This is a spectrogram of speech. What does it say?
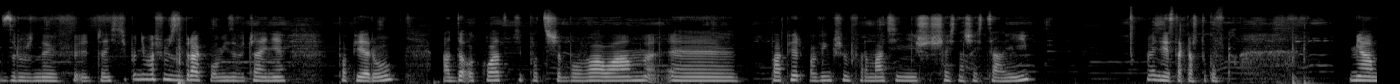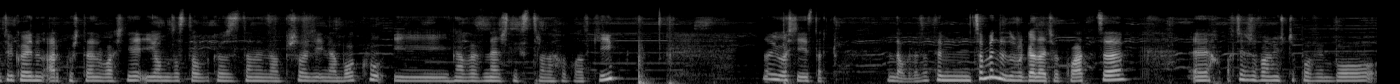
z różnych części, ponieważ już zbrakło mi zwyczajnie papieru, a do okładki potrzebowałam e, papier o większym formacie niż 6 na 6 cali. Więc jest taka sztukówka. Miałam tylko jeden arkusz ten właśnie i on został wykorzystany na przodzie i na boku i na wewnętrznych stronach okładki. No i właśnie jest tak. Dobra, zatem co będę dużo gadać o okładce? E, chociaż wam jeszcze powiem, bo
